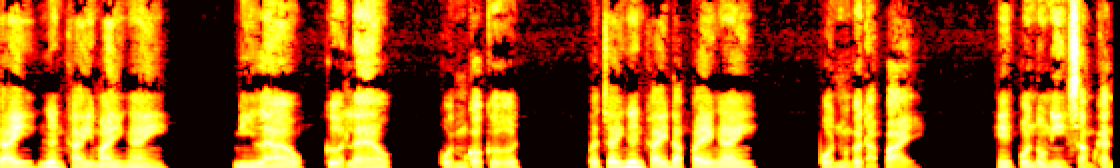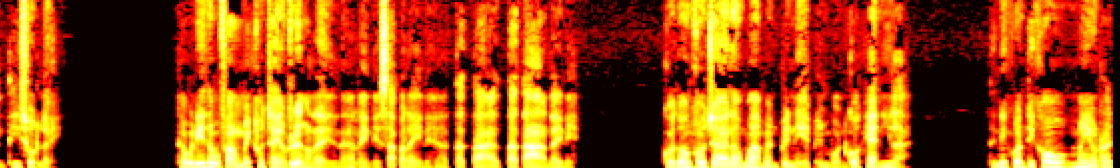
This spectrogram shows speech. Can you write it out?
จัยเงื่อนไขมายังไง มีแล้วเกิดแล้ว ผลมันก็เกิด ปัจจัยเงื่อนไขดับไปยังไง ผลมันก็ดับไป เหตุผลตรงนี้สำคัญที่สุดเลย ถ้าวันนี้ท่านผู้ฟังไม่เข้าใจเรื่องอะไรนะอะไรเนี่ยซับอะไรเนี่ยตาตาตาตาอะไรเนี่ยก็ต้องเข้าใจแล้วว่ามันเป็นเหตุเป็นผลก็แค่นี้แหละทีนี้คนที่เขาไม่รัด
